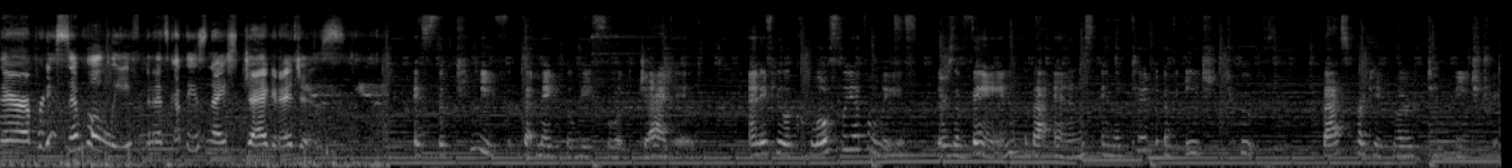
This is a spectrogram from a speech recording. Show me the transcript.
They're a pretty simple leaf and it's got these nice jagged edges. It's the teeth that make the leaf look jagged. And if you look closely at the leaf, there's a vein that ends in the tip of each tooth. That's particular to beech trees.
